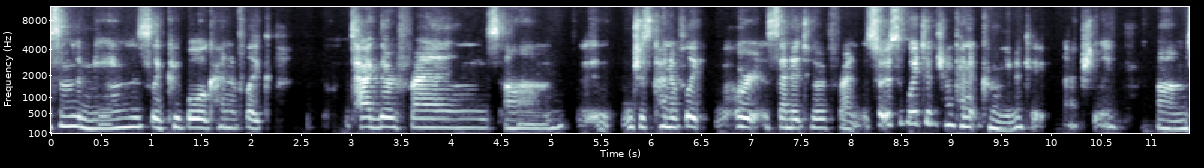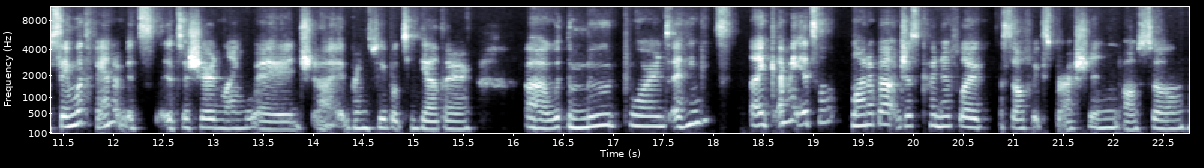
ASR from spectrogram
some of the memes, like people kind of like tag their friends, um, just kind of like, or send it to a friend. So it's a way to kind of communicate, actually. Um, same with fandom. It's it's a shared language. Uh, it brings people together. Uh, with the mood boards, I think it's like I mean, it's a lot about just kind of like self-expression. Also,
